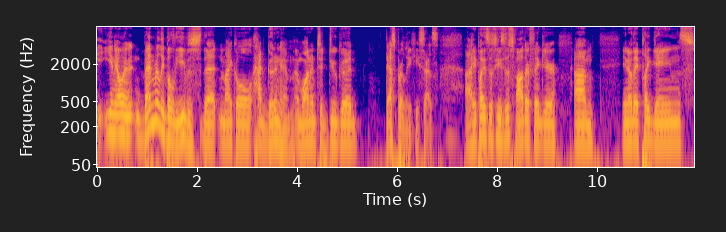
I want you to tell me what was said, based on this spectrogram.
you know, and Ben really believes that Michael had good in him and wanted to do good desperately. He says uh, he plays this. He's this father figure. Um, you know, they play games.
